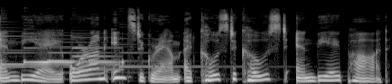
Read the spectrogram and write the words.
NBA or on Instagram at Coast to Coast NBA Pod.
